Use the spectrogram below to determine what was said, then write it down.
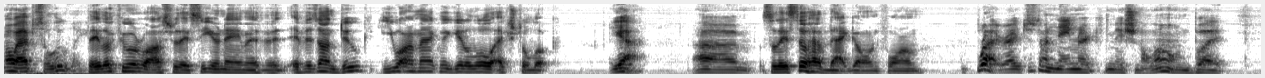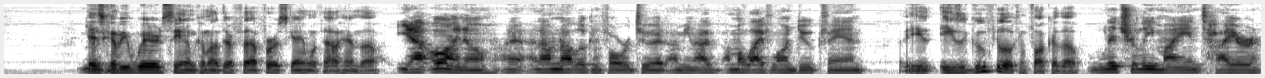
Oh, absolutely. They look through a roster, they see your name. If it, if it's on Duke, you automatically get a little extra look. Yeah. Um, So they still have that going for them. right, right. Just on name recognition alone, but It's gonna be weird seeing him come out there for that first game without him, though. yeah. Oh, I know, I, and I'm not looking forward to it. I mean, I've, I'm a lifelong Duke fan. He, he's a goofy looking fucker, though. Literally my entire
